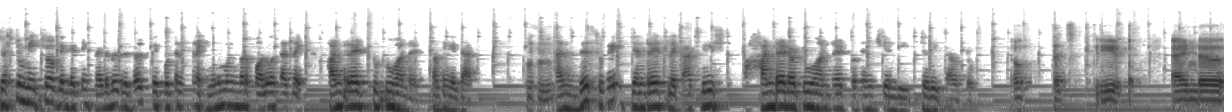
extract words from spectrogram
just to make sure we're getting credible results, we put in like minimum number of followers as like 100 to 200, something like that mhm. and this way it generates like at least 100 or 200 potential leads to reach out to Oh, that's great. And uh,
